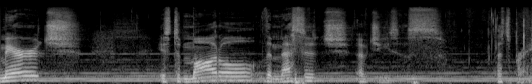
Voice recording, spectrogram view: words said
Marriage is to model the message of Jesus. Let's pray.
